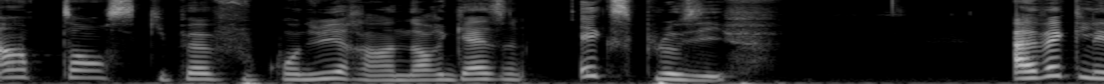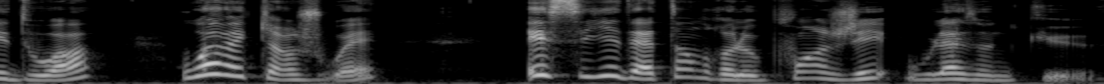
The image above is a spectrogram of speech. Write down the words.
intenses qui peuvent vous conduire à un orgasme explosif. Avec les doigts ou avec un jouet, essayez d'atteindre le point G ou la zone cuve.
